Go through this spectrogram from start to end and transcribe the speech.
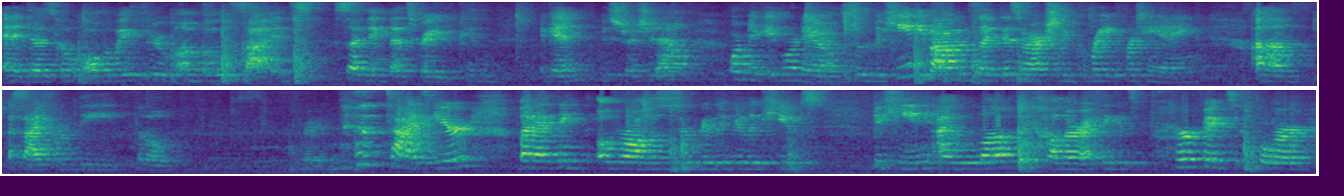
And it does go all the way through on both sides. So I think that's great. You can, again, you stretch it out or make it more narrow. So the bikini bottoms like this are actually great for tanning, um, aside from the little ties here. But I think overall this is a really, really cute bikini. I love the color. I think it's perfect for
